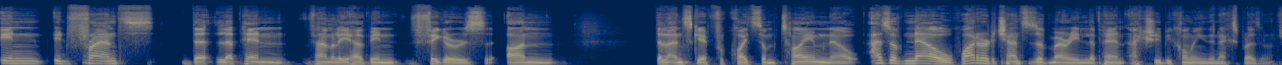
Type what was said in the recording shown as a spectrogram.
in in France, the Le Pen family have been figures on the landscape for quite some time now. As of now, what are the chances of Marine Le Pen actually becoming the next president?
